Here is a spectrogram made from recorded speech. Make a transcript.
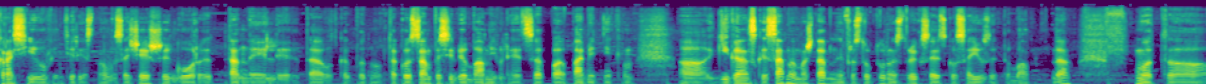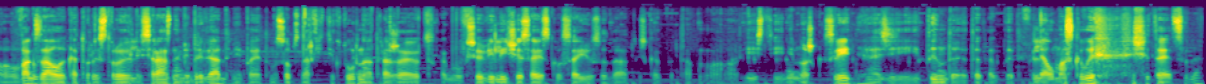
красивого, интересного. Высочайшие горы, тоннели, да, вот как бы, ну, такой сам по себе БАМ является памятником э, гигантской, самой масштабной инфраструктурной стройки Советского Союза, это БАМ, да. Вот, э, вокзалы, которые строились разными бригадами, поэтому, собственно, архитектурно отражают как бы все величие Советского Союза, да, то есть как бы там э, есть и немножко Средняя Азия, и Тында, это как бы это филиал Москвы считается, да.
